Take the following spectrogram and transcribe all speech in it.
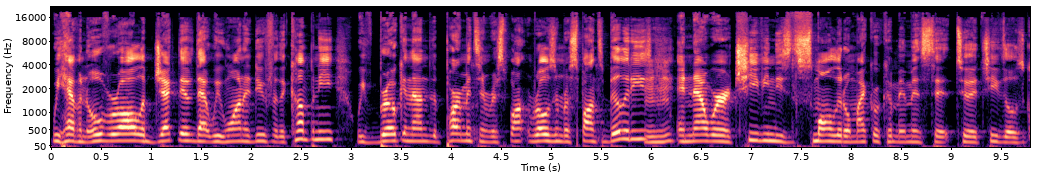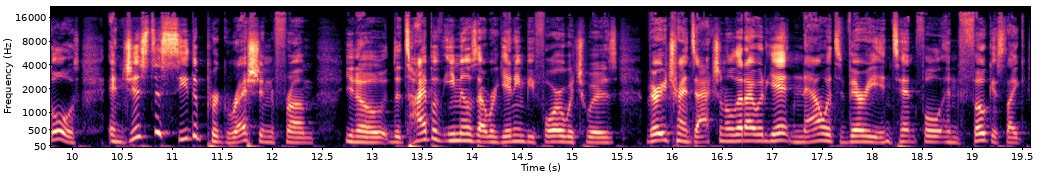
We have an overall objective that we want to do for the company. We've broken down the departments and roles and responsibilities, and now we're achieving these small little micro commitments to to achieve those goals. And just to see the progression from you know the type of emails that we're getting before, which was very transactional that I would get, now it's very intentful and focused. Like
